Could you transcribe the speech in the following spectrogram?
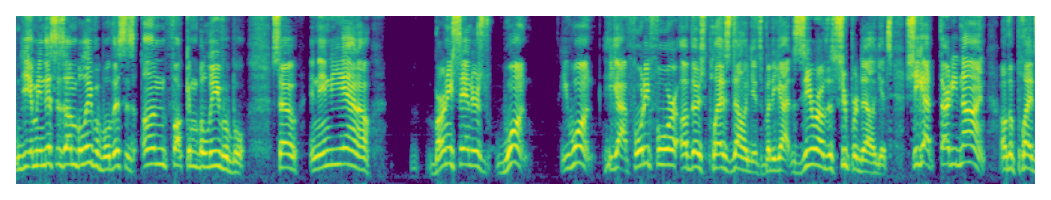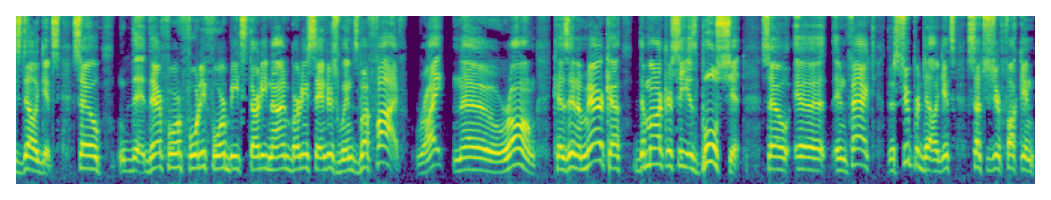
I mean, this is unbelievable. This is unfucking believable. So in Indiana, Bernie Sanders won. He won. He got 44 of those pledged delegates, but he got zero of the super delegates. She got 39 of the pledged delegates. So, th- therefore, 44 beats 39. Bernie Sanders wins by five. Right? No, wrong. Because in America, democracy is bullshit. So, uh, in fact, the super delegates, such as your fucking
